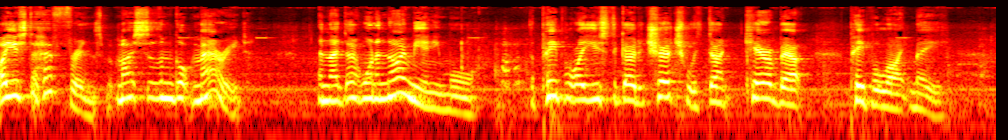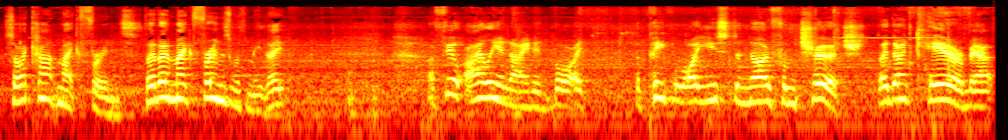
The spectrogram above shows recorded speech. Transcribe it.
I used to have friends, but most of them got married and they don't want to know me anymore. The people I used to go to church with don't care about people like me. So I can't make friends. They don't make friends with me. They I feel alienated by the people I used to know from church. They don't care about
